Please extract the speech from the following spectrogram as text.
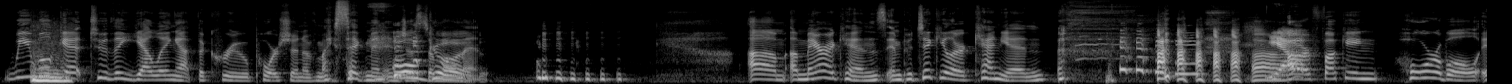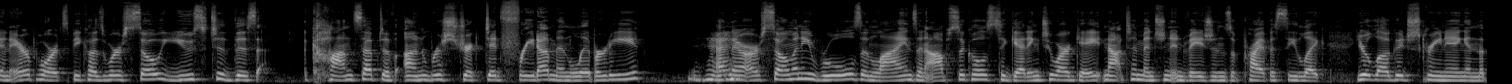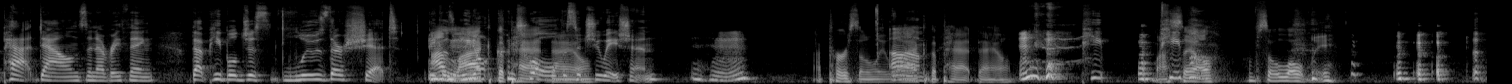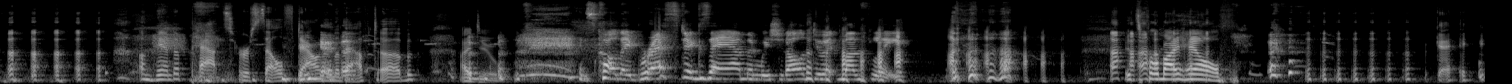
We will get to the yelling at the crew portion of my segment in Oh, just a good. moment. Um, Americans, in particular Kenyon, yeah. are fucking horrible in airports because we're so used to this concept of unrestricted freedom and liberty. And there are so many rules and lines and obstacles to getting to our gate, not to mention invasions of privacy like your luggage screening and the pat downs and everything, that people just lose their shit because we don't the control the situation. I personally like Um, the pat down Pe- people, myself. I'm so lonely. Amanda pats herself down in the bathtub. I do. It's called a breast exam, and we should all do it monthly. It's for my health. Okay.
